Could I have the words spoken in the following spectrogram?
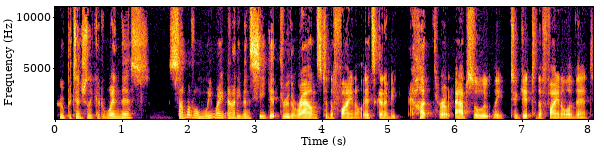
who potentially could win this. Some of them we might not even see get through the rounds to the final. It's going to be cutthroat, absolutely, to get to the final event.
